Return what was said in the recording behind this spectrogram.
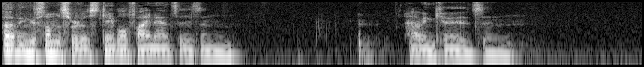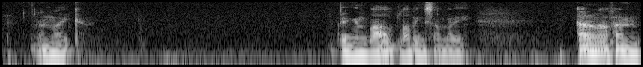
Having some sort of stable finances and having kids and like being in love, loving somebody. I don't know if I'm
